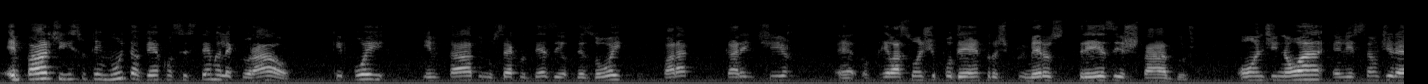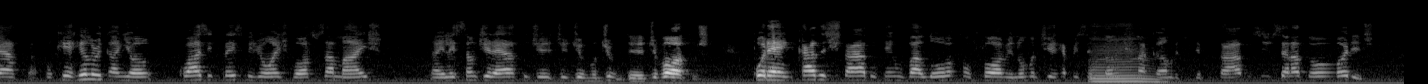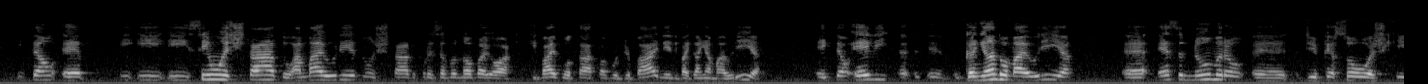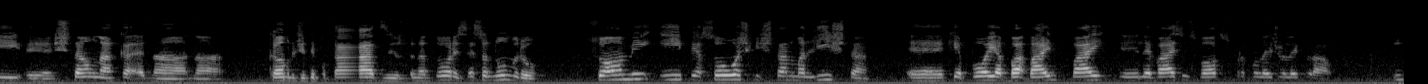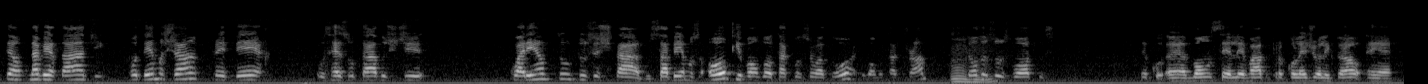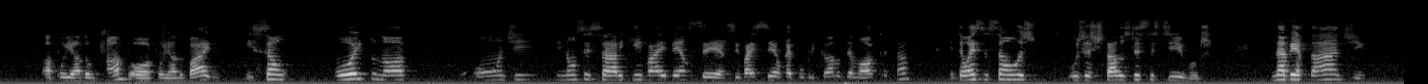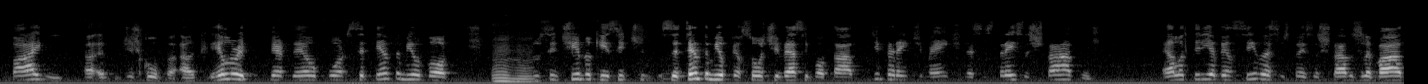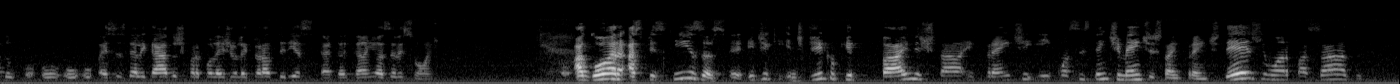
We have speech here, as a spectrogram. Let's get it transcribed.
Em parte, isso tem muito a ver com o sistema eleitoral que foi inventado no século XVIII para garantir é, relações de poder entre os primeiros 13 estados, onde não há eleição direta, porque Hillary ganhou quase 3 milhões de votos a mais na eleição direta de, de, de, de, de votos. Porém, cada estado tem um valor conforme o número de representantes hum. na Câmara de Deputados e senadores. Então, é, e, e, e, se um estado, a maioria de um estado, por exemplo, Nova York, que vai votar a favor de Biden, ele vai ganhar a maioria, então ele, é, é, ganhando a maioria, é, esse número é, de pessoas que é, estão na, na, na, Câmara de Deputados e os senadores, esse número some e pessoas que estão numa lista é, que apoia Biden vai é, levar esses votos para o colégio eleitoral. Então, na verdade, podemos já prever os resultados de 40 dos estados. Sabemos ou que vão votar conservador, vão votar Trump, uhum. todos os votos é, vão ser levados para o colégio eleitoral é, apoiando o Trump ou apoiando Biden, e são oito, nove, onde não se sabe quem vai vencer, se vai ser um republicano ou democrata. Então, esses são os os estados decisivos. Na verdade, Biden, uh, desculpa, uh, Hillary perdeu por 70 mil votos, uhum. no sentido que se 70 mil pessoas tivessem votado diferentemente nesses três estados, ela teria vencido esses três estados, levado o, o, o, esses delegados para o colégio eleitoral, teria uh, ganho as eleições. Agora, as pesquisas eh, indicam que Biden está em frente e consistentemente está em frente. Desde o ano passado,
